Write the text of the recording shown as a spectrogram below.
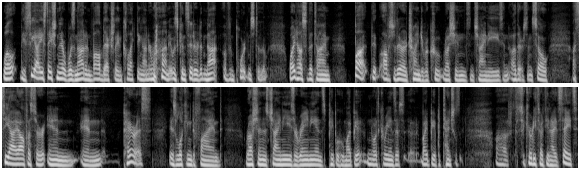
Well, the CIA station there was not involved actually in collecting on Iran. It was considered not of importance to the White House at the time, but the officers there are trying to recruit Russians and Chinese and others. And so a CIA officer in in Paris is looking to find Russians, Chinese, Iranians, people who might be North Koreans uh, might be a potential uh, security threat to the United States.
